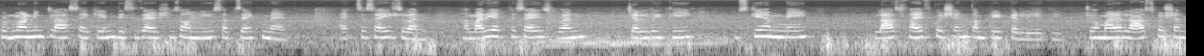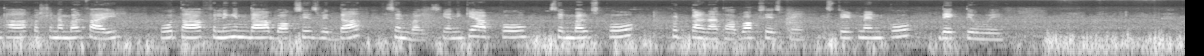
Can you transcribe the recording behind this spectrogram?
Good morning class second this is Ayushi Soni subject math exercise one हमारी exercise one चल रही थी। उसके हमने लास्ट फाइव क्वेश्चन कंप्लीट कर लिए थे। जो हमारा लास्ट क्वेश्चन था क्वेश्चन नंबर फाइव वो था filling in the boxes with the symbols यानी कि आपको सिम्बल्स को पुट करना था बॉक्सेस पे स्टेटमेंट को देखते हुए।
